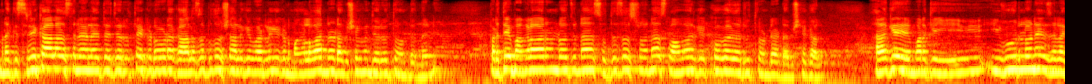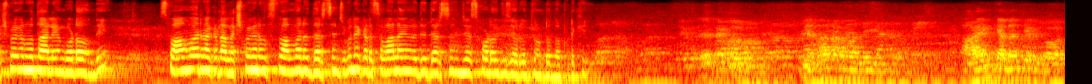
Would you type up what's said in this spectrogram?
మనకి శ్రీకాళహస్తిలో అయితే జరుగుతాయి ఇక్కడ కూడా కాలసర్ప దోషాలకి వాటికి ఇక్కడ మంగళవారం నాడు అభిషేకం జరుగుతూ ఉంటుందండి. ప్రతి మంగళవారం రోజున శుద్ధ షష్ఠిన స్వామివారికి ఎక్కువగా జరుగుతుంటాయి అభిషేకాలు. అలాగే మనకి ఈ- ఊరిలోనే లక్ష్మీ గణపతి ఆలయం కూడా ఉంది. స్వామివారిని అక్కడ లక్ష్మీ గణపతి స్వామివారిని దర్శించుకుని ఇక్కడ శివాలయం అది దర్శనం చేసుకోవడం అది జరుగుతుంటుంది అప్పటికి. ఆలయంకి ఎలా చేరుకోవాలి?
